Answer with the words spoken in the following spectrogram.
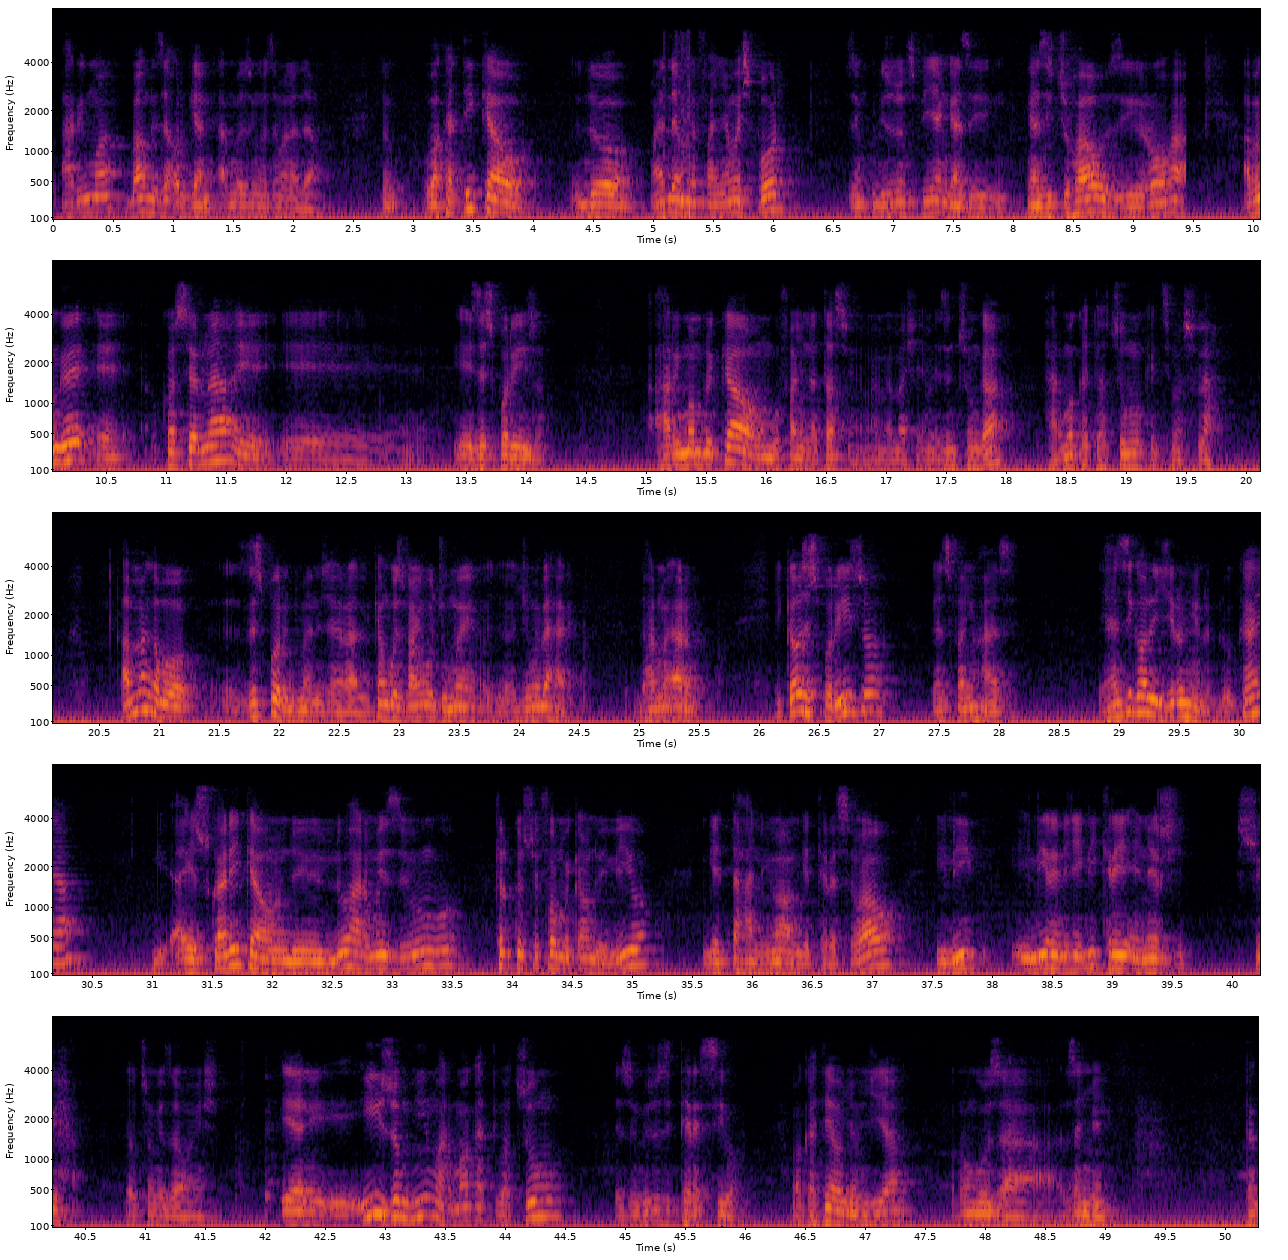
harima donc wakati kao do mwanadamu nafanya sport zenkudi hizo pia ngazi ngazi tuhao ziroha abange eh, concernant hizo harimo mrikao ngufanya natation zinchunga harimo kati hatsumu kati masula amma ngabo zisport ndimani general kango zifanya ujumwe ujumwe bahari harimo arab. Ikawa zisport hizo gazifanya hazi hazi kawo jiro hindo dukaya ay sukari ka onde lu harimo ziungo quelque se forme kawo onde liyo ngetahani wao ngeterese wao ili ili rendeje ili create energy swiha ya utsongeza wanshi yani hizo muhimu harimo wakati wa ndizo ziteresiwa wakati ya ujamjia rongo za za nyumeni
